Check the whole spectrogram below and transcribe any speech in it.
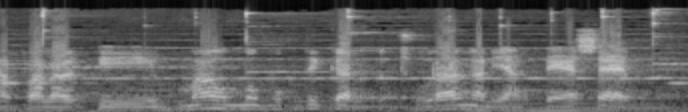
apalagi mau membuktikan kecurangan yang TSM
